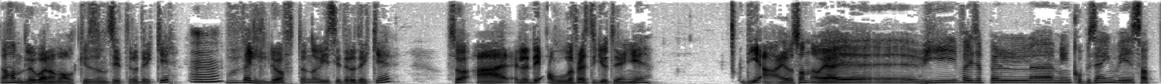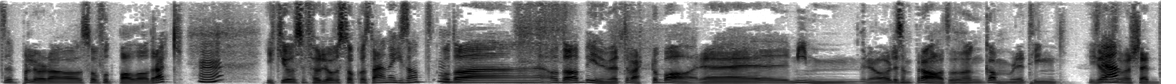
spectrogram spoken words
det handler jo bare om alkis som sitter og drikker. Mm. Veldig ofte når vi sitter og drikker, så er, eller de aller fleste guttegjenger, de er jo sånn, og jeg, vi for eksempel, eh, min kompisgjeng, vi satt på lørdag og så fotball og drakk. Mm. Gikk jo selvfølgelig over stokk og stein, ikke sant? Og, da, og da begynner vi etter hvert å bare mimre og liksom prate om sånne gamle ting ikke sant, Ja. som har skjedd.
